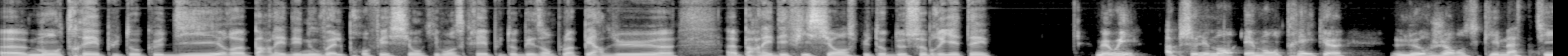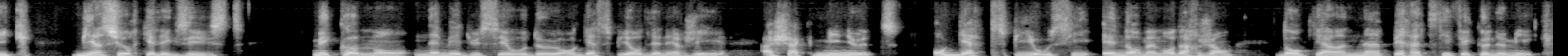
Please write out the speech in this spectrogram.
euh, montrer plutôt que dire, parler des nouvelles professions qui vont se créer plutôt que des emplois perdus, parler d'efficience plutôt que de sobriété. Mais oui, absolument, et montrer que l'urgence climatique, bien sûr qu'elle existe, mais comme on émet du CO2 en gaspillant de l'énergie, à chaque minute, on gaspille aussi énormément d'argent. Donc il y a un impératif économique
